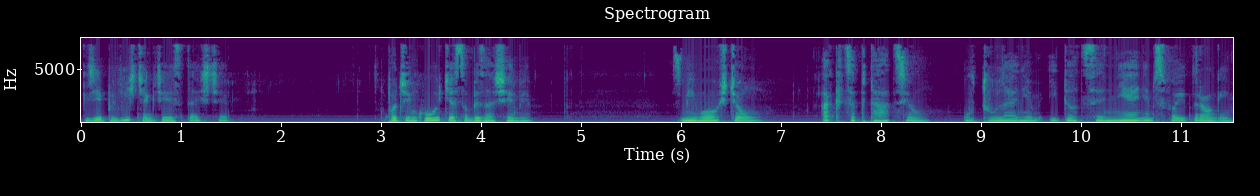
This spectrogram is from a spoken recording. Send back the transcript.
Gdzie byliście, gdzie jesteście? Podziękujcie sobie za siebie z miłością, akceptacją, utuleniem i docenieniem swojej drogi.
